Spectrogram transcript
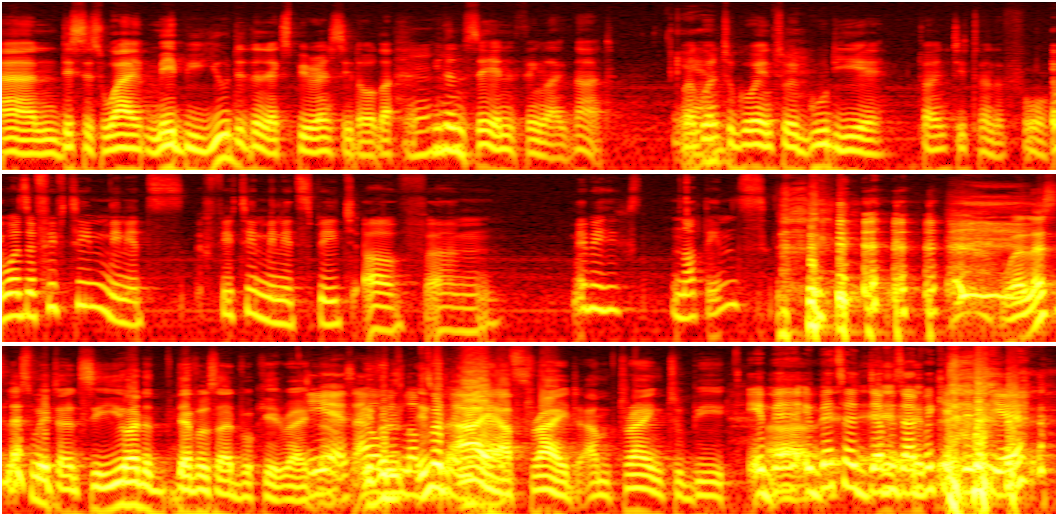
and this is why maybe you didn't experience it all that. He didn't say anything like that. We're Mm-hmm. Going to go into a good year, 2024. It was a 15 minutes, 15 minute speech of um, maybe nothings. Well, let's let's wait and see. You are the devil's advocate right Yes, now. I even, always love to Even I that. have tried. I'm trying to be A, be- uh, a better devil's a- a- advocate this year.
